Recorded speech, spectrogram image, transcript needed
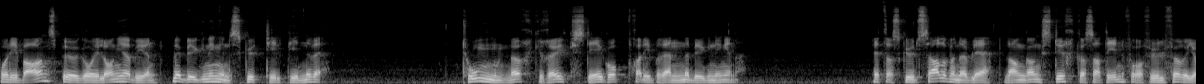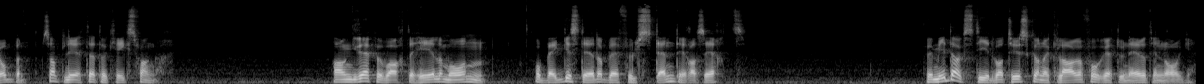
Både i Barentsburg og i Longyearbyen ble bygningen skutt til pinneved. Tung, mørk røyk steg opp fra de brennende bygningene. Etter skuddsalvene ble landgangsstyrker satt inn for å fullføre jobben, samt lete etter krigsfanger. Angrepet varte hele måneden, og begge steder ble fullstendig rasert. Ved middagstid var tyskerne klare for å returnere til Norge.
